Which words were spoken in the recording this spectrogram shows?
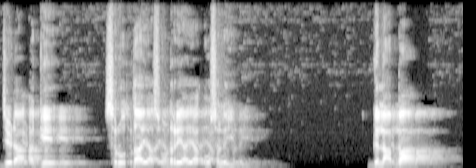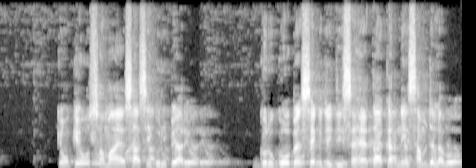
ਜਿਹੜਾ ਅੱਗੇ ਸਰੋਤਾ ਆ, ਸੁਣ ਰਿਹਾ ਆ, ਉਸ ਲਈ ਵੀ। ਗਲਾਬਾ, ਕਿਉਂਕਿ ਉਹ ਸਮਾਂ ਐਸਾ ਸੀ, ਗੁਰੂ ਪਿਆਰਿਓ, ਗੁਰੂ ਗੋਬਿੰਦ ਸਿੰਘ ਜੀ ਦੀ ਸਹਾਇਤਾ ਕਰਨੀ ਸਮਝ ਲਵੋ,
